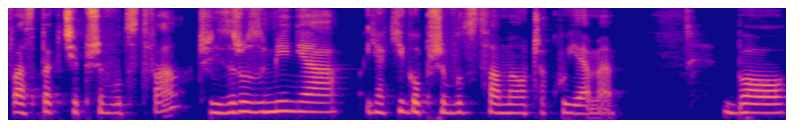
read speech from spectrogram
w aspekcie przywództwa, czyli zrozumienia, jakiego przywództwa my oczekujemy. Bo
